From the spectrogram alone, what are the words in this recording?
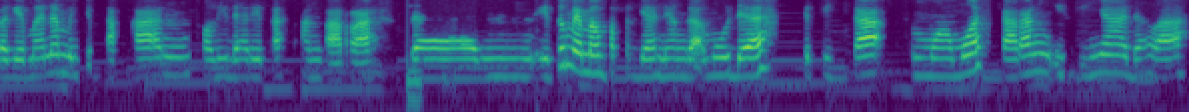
bagaimana menciptakan solidaritas antar ras dan dan itu memang pekerjaan yang nggak mudah ketika semua semua sekarang isinya adalah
